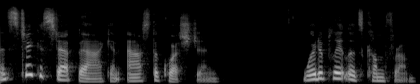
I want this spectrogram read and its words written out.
Let's take a step back and ask the question, where do platelets come from?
